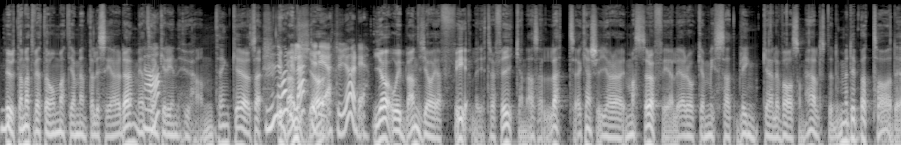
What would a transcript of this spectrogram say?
utan att veta om att jag mentaliserade. Men jag Mm. Ja. tänker in hur han tänker. Så här, Mm, nu har du lärt dig gör- det, att du gör det. Ja, och ibland gör jag fel i trafiken. Alltså lätt. Jag kanske gör massor av fel. Jag råkar missa att blinka eller vad som helst. Men det är bara att ta det.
